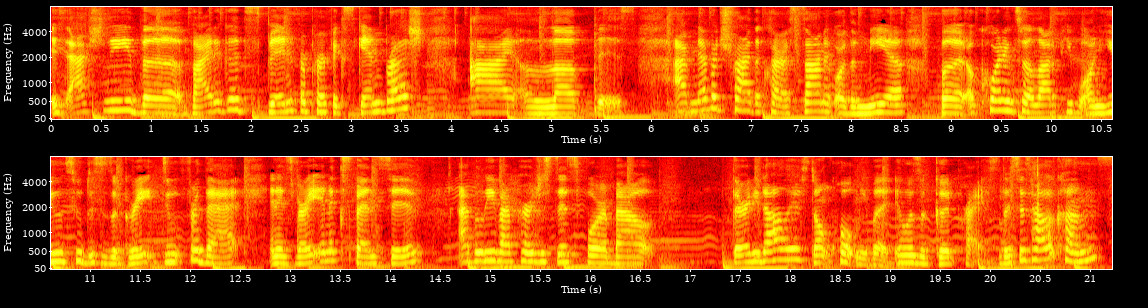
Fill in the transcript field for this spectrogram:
is actually the Vitagood Spin for Perfect Skin Brush. I love this. I've never tried the Clarisonic or the Mia, but according to a lot of people on YouTube, this is a great dupe for that, and it's very inexpensive. I believe I purchased this for about $30. Don't quote me, but it was a good price. This is how it comes.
